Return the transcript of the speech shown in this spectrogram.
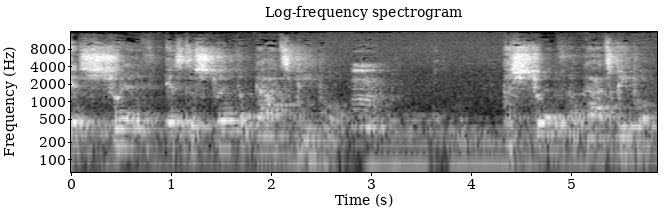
is strength. It's the strength of God's people. Mm. The strength of God's people.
